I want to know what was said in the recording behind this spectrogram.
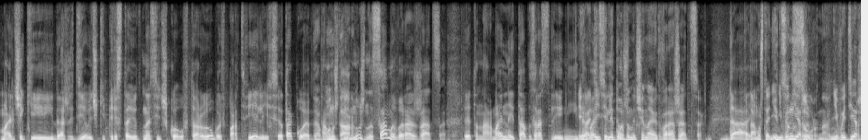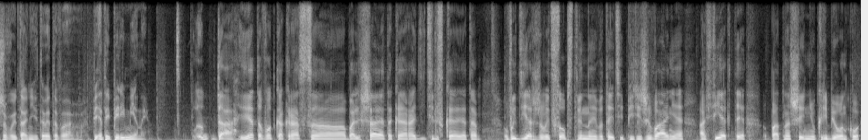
мальчики и даже девочки перестают носить в школу вторую обувь, портфели и все такое, Да, потому что им нужно самовыражаться. Это нормальный этап взросления. И давайте родители не тоже будем- начинают выражаться. Да, Потому и- что они не выдерживают, не выдерживают они этого, этой перемены. Да, и это вот как раз э, большая такая родительская, это выдерживать собственные вот эти переживания, аффекты по отношению к ребенку,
